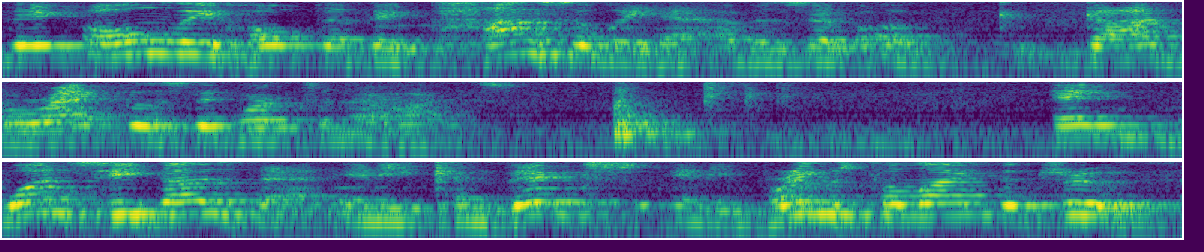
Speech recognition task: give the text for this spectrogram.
the only hope that they possibly have is if God miraculously works in their hearts. And once he does that, and he convicts and he brings to light the truth,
